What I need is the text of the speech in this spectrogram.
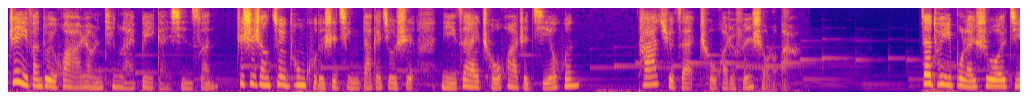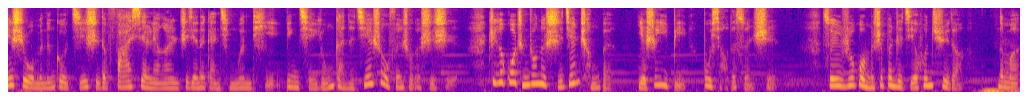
这一番对话让人听来倍感心酸。这世上最痛苦的事情，大概就是你在筹划着结婚，他却在筹划着分手了吧？再退一步来说，即使我们能够及时的发现两个人之间的感情问题，并且勇敢的接受分手的事实，这个过程中的时间成本也是一笔不小的损失。所以，如果我们是奔着结婚去的，那么，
